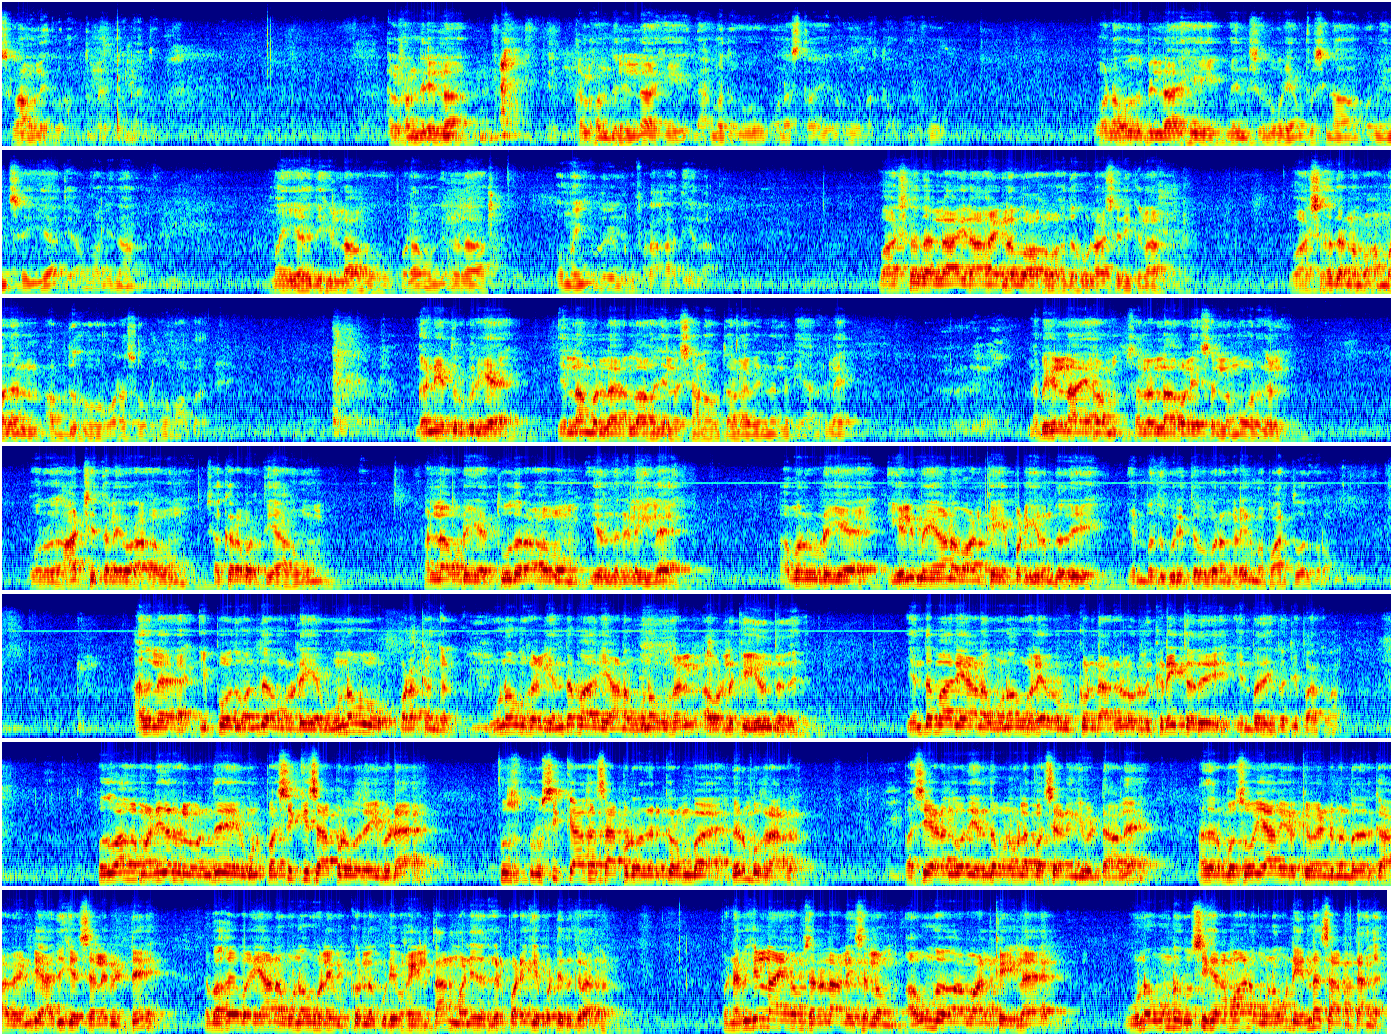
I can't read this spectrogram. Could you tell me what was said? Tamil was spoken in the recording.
அஸ்லாம் வலைக்கம் வரமத்துல்லாஹி அல்ஹம்துலில்லா அல்ஹம்துலில்லாஹி நஹ்மதுஹு வனஸ்தாயினுஹு வனஸ்தஃபிருஹு ونعوذ بالله من شرور أنفسنا ومن سيئات أعمالنا من يهده الله فلا مضل له ومن يضلله فلا هادي له وأشهد أن لا إله إلا الله وحده لا شريك له வாஷஹத் அண்ண முகமதன் அப்துஹு வரசூல்ஹு மாபாத் கண்ணியத்திற்குரிய எல்லாம் வல்ல அல்லாஹு ஜல்லஷானு தாலாவின் நல்லடியார்களே நபிகள் நாயகம் சல்லல்லாஹ் அலே செல்லம் அவர்கள் ஒரு ஆட்சி தலைவராகவும் சக்கரவர்த்தியாகவும் அல்லாவுடைய தூதராகவும் இருந்த நிலையில் அவருடைய எளிமையான வாழ்க்கை எப்படி இருந்தது என்பது குறித்த விவரங்களை நம்ம பார்த்து வருகிறோம். அதில் இப்போது வந்து அவங்களுடைய உணவு பழக்கங்கள் உணவுகள் எந்த மாதிரியான உணவுகள் அவர்களுக்கு இருந்தது? எந்த மாதிரியான உணவுகளை அவர் உட்கொண்டார்கள் அவர்களுக்கு கிடைத்தது என்பதை பற்றி பார்க்கலாம். பொதுவாக மனிதர்கள் வந்து உண் பசிக்கு சாப்பிடுவதை விட ருசிக்காக சாப்பிடுவதற்கு ரொம்ப விரும்புகிறார்கள். பசி அடங்குவது எந்த உணவில் பசி அடங்கி விட்டாலும் அது ரொம்ப சுவையாக இருக்க வேண்டும் என்பதற்காக வேண்டி அதிக செலவிட்டு வகை வகையான உணவுகளை உட்கொள்ளக்கூடிய வகையில் தான் மனிதர்கள் படைக்கப்பட்டு இருக்கிறார்கள் இப்போ நபிகள் நாயகம் சரலா அலை செல்லும் அவங்க வாழ்க்கையில் உணவுண்டு ருசிகரமான உணவுண்டு என்ன சாப்பிட்டாங்க?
